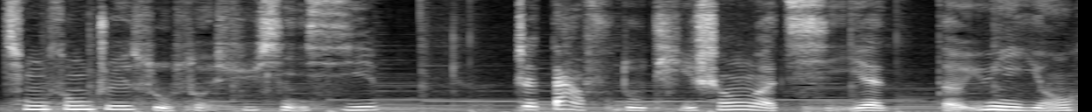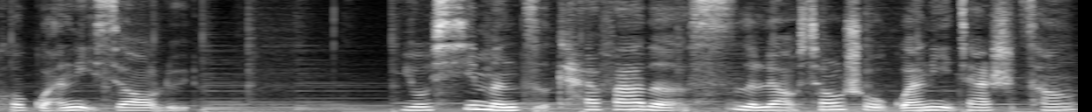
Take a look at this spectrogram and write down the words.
轻松追溯所需信息。这大幅度提升了企业的运营和管理效率。由西门子开发的饲料销售管理驾驶舱，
